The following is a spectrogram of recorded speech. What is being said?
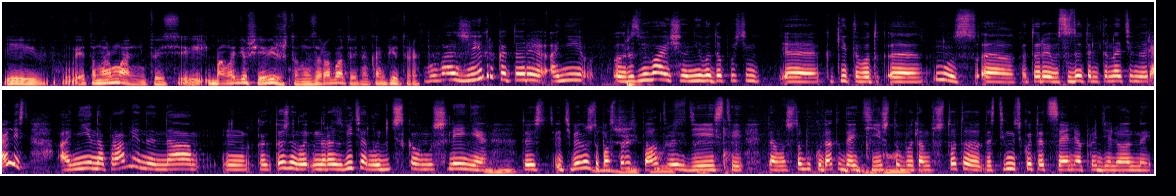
и это нормально. То есть молодежь, я вижу, что она зарабатывает на компьютерах. Бывают же игры, которые, они развивающие, они вот, допустим, э, какие-то вот, э, ну, с, э, которые создают альтернативную реальность, они направлены на, как тоже на, на развитие логического мышления. То есть тебе нужно построить план твоих действий, там, чтобы куда-то дойти, чтобы там что-то достигнуть какой-то цели определенной.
